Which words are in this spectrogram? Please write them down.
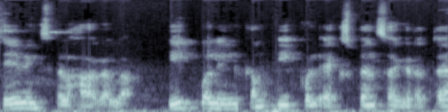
ಸೇವಿಂಗ್ಸ್ಗಳು ಆಗಲ್ಲ. ಈಕ್ವಲ್ ಇನ್ಕಮ್ ಈಕ್ವಲ್ ಎಕ್ಸ್ಪೆನ್ಸ್ ಆಗಿರುತ್ತೆ.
